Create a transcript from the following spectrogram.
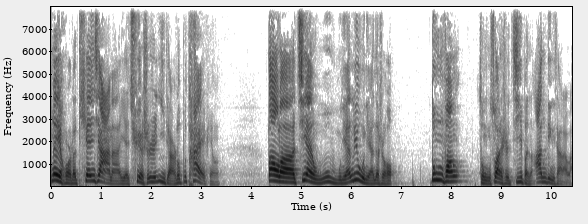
那会儿的天下呢，也确实是一点都不太平。到了建武五年、六年的时候，东方总算是基本安定下来了。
